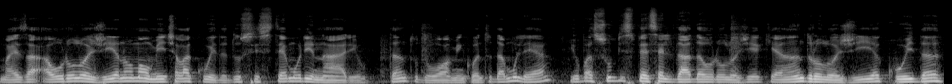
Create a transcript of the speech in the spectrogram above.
mas a, a urologia normalmente ela cuida do sistema urinário you. Tanto do homem quanto da mulher, e uma subespecialidade da urologia, que é a andrologia, cuida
